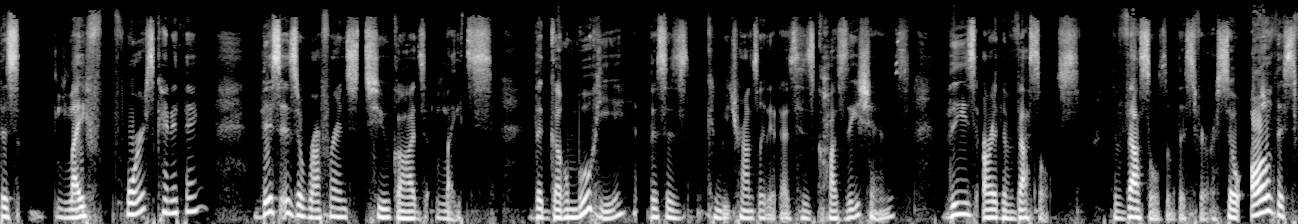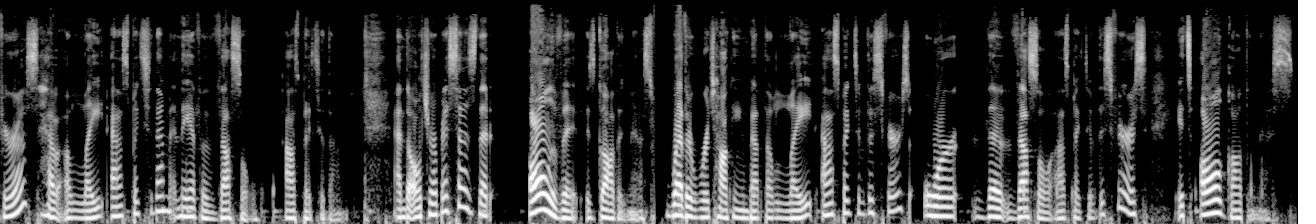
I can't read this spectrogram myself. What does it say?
this life force kind of thing, this is a reference to God's lights. The Garmuhi, this is can be translated as his causations, these are the vessels the vessels of the sphere. So all of the spheres have a light aspect to them and they have a vessel aspect to them. And the Alter says that all of it is godliness, whether we're talking about the light aspect of the spheres or the vessel aspect of the spheres, it's all godliness.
